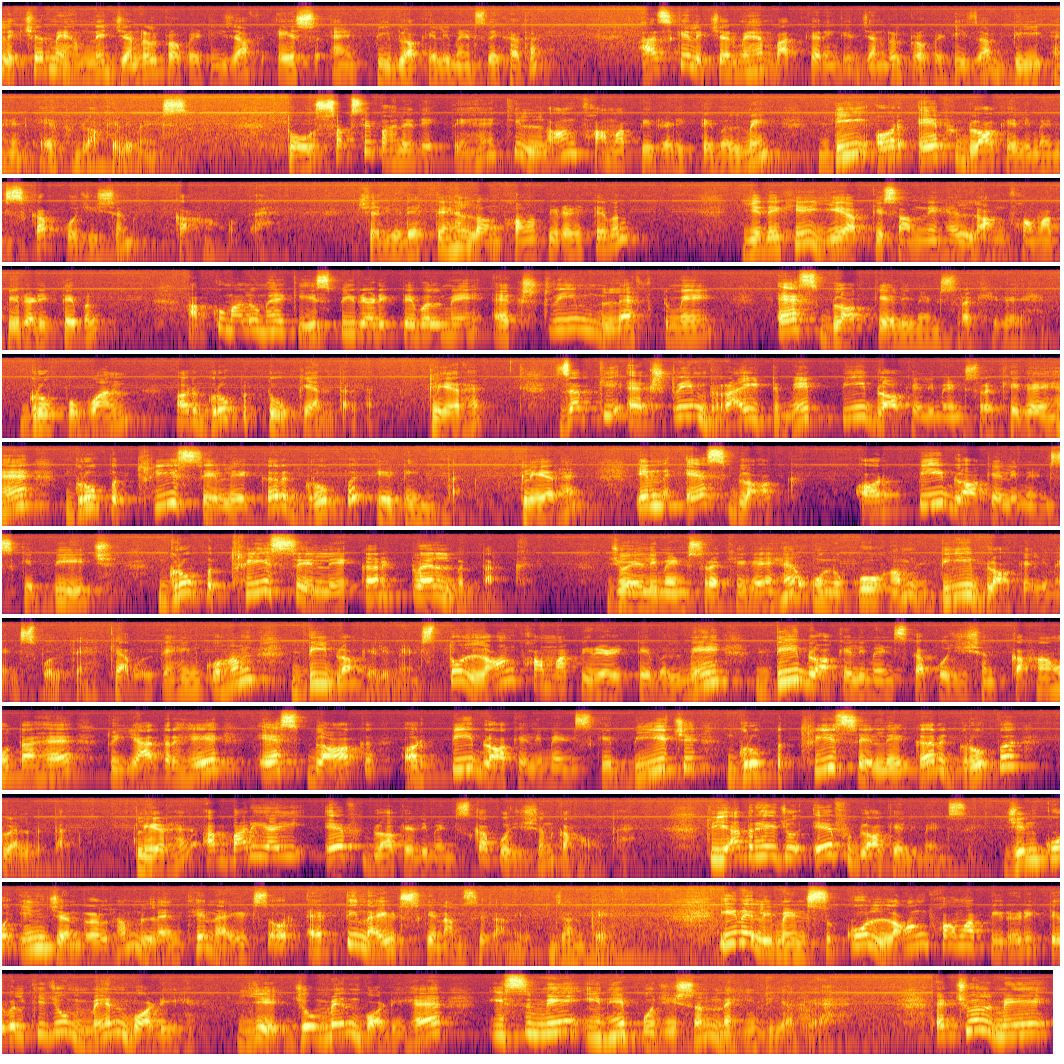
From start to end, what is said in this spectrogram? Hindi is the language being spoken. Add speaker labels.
Speaker 1: लेक्चर में हमने general properties of s and p block elements देखा था। आज के लेक्चर में हम बात करेंगे general properties of d and f block elements तो सबसे पहले देखते हैं कि long form of periodic table में डी और एफ़ ब्लॉक एलिमेंट्स का पोजीशन कहाँ होता है। चलिए देखते हैं long form of periodic table ये देखिए, ये आपके सामने है long form of periodic table आपको मालूम है कि इस पीरियडिक टेबल में एक्सट्रीम लेफ़्ट में एस ब्लॉक के एलिमेंट्स रखे गए हैं। ग्रुप वन और ग्रुप टू के अंतर्गत। क्लियर है? जबकि एक्सट्रीम राइट में पी ब्लॉक एलिमेंट्स रखे गए हैं ग्रुप थ्री से लेकर ग्रुप एटीन तक। क्लियर है? इन एस ब्लॉक और पी ब्लॉक एलिमेंट्स के बीच ग्रुप थ्री से लेकर ट्वेल्व तक जो एलिमेंट्स रखे गए हैं, उनको हम डी ब्लॉक एलिमेंट्स बोलते हैं। क्या बोलते हैं इनको हम? D block elements. तो long form of periodic table में डी ब्लॉक एलिमेंट्स का पोजीशन कहाँ होता है? तो याद रहे एस ब्लॉक और पी ब्लॉक एलिमेंट्स के बीच ग्रुप थ्री से लेकर ग्रुप ट्वेल्व तक। क्लियर है? अब बारी आई एफ़ ब्लॉक एलिमेंट्स का पोजिशन कहाँ होता है। तो याद रहे, जो एफ़ ब्लॉक एलिमेंट्स हैं जिनको इन जनरल हम लेंथेनाइट्स और एक्टिनाइट्स के नाम से जाने, जानते हैं। इन एलिमेंट्स को long form of periodic table की जो मेन बॉडी है, ये जो मेन बॉडी है, इसमें इन्हें पोजीशन नहीं दिया गया है। एक्चुअल में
